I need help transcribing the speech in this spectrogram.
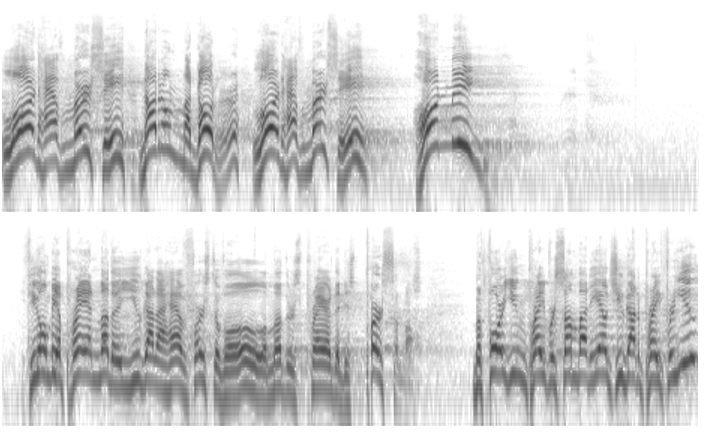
Lord, have mercy, not on my daughter, Lord, have mercy on me. If you're going to be a praying mother, you got to have, first of all, a mother's prayer that is personal. Before you can pray for somebody else, you got to pray for you.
